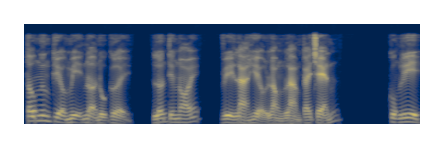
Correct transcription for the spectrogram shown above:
Tâu ngưng tiểu mị nợ nụ cười, lớn tiếng nói, vì là hiểu lòng làm cái chén cụng ly.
